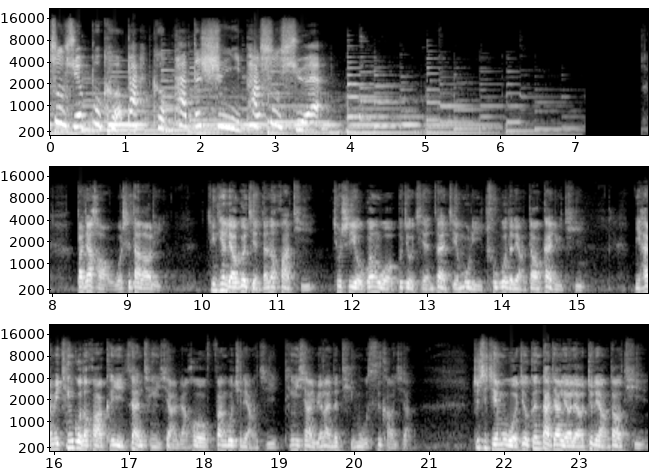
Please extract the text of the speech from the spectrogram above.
数学不可怕，可怕的是你怕数学。大家好，我是大老李。今天聊个简单的话题，就是有关我不久前在节目里出过的两道概率题。你还没听过的话，可以暂停一下，然后翻过去两集，听一下原来的题目，思考一下。这期节目我就跟大家聊聊这两道题，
